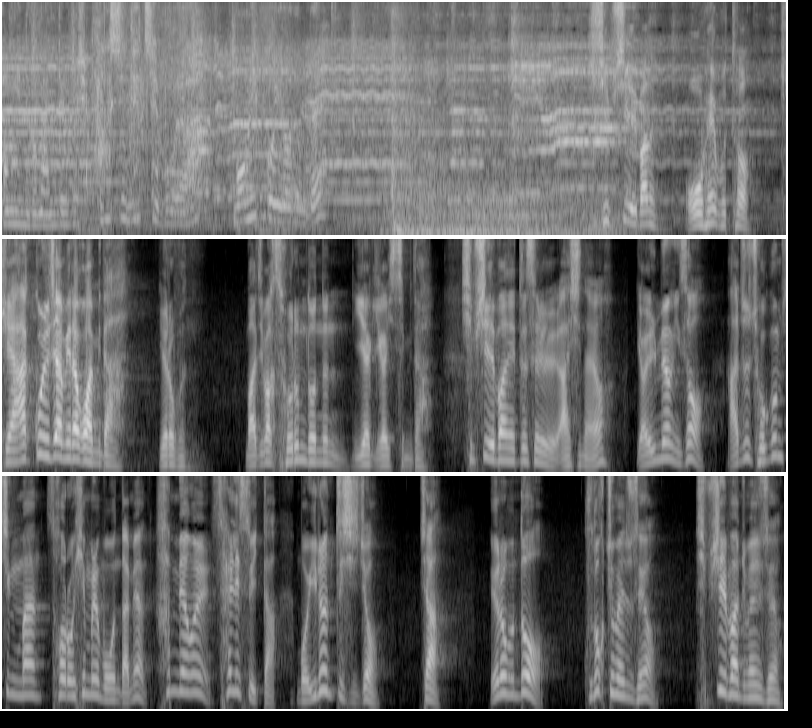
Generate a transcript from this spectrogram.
범인으로 만들고 싶어. 당신 대체 뭐야? 뭐 믿고 이러는데? 10시일반은 5회부터 개꿀잠이라고 합니다. 여러분, 마지막 소름 돋는 이야기가 있습니다. 10시일반의 뜻을 아시나요? 10명이서 아주 조금씩만 서로 힘을 모은다면 한 명을 살릴 수 있다. 뭐 이런 뜻이죠. 자, 여러분도 구독 좀 해주세요. 10시일반 좀 해주세요.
